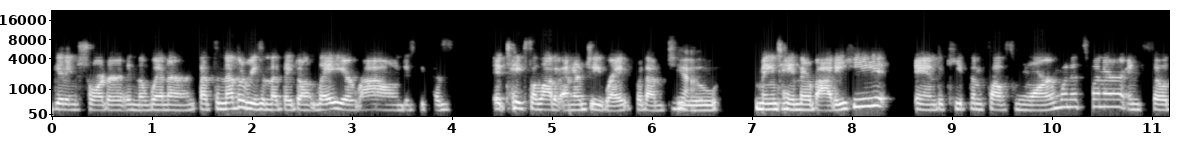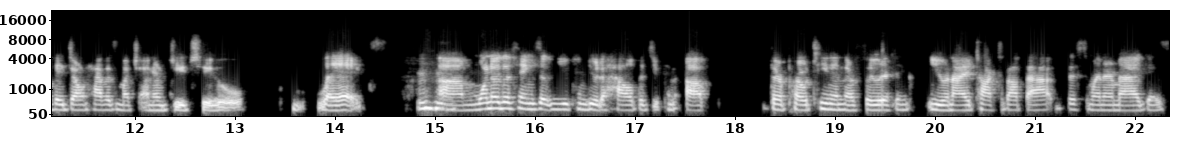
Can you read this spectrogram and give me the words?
getting shorter in the winter. That's another reason that they don't lay year round is because it takes a lot of energy, right, for them to yeah. maintain their body heat and to keep themselves warm when it's winter. And so they don't have as much energy to lay eggs. Mm-hmm. Um, one of the things that you can do to help is you can up their protein in their food. I think you and I talked about that this winter, Meg, is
